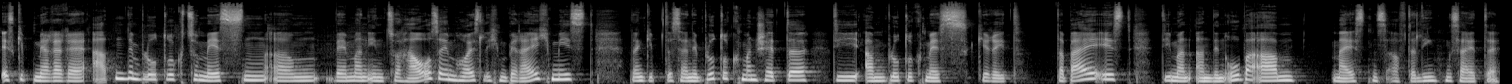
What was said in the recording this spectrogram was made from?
Es gibt mehrere Arten, den Blutdruck zu messen. Ähm, wenn man ihn zu Hause im häuslichen Bereich misst, dann gibt es eine Blutdruckmanschette, die am Blutdruckmessgerät dabei ist, die man an den Oberarm, meistens auf der linken Seite,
